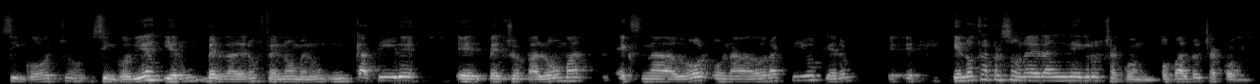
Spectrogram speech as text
5.8, 5.10 y era un verdadero fenómeno, un, catire, eh, pecho de paloma, ex nadador o nadador activo, que era un, eh, eh, otra persona era el negro Chacón, Osvaldo Chacón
